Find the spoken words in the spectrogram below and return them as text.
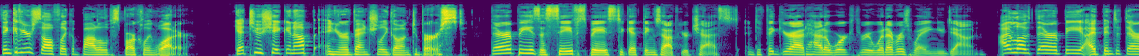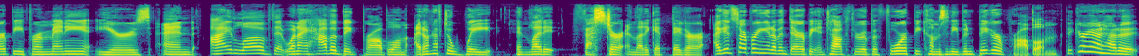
Think of yourself like a bottle of sparkling water. Get too shaken up, and you're eventually going to burst. Therapy is a safe space to get things off your chest and to figure out how to work through whatever's weighing you down. I love therapy. I've been to therapy for many years, and I love that when I have a big problem, I don't have to wait and let it fester and let it get bigger. I can start bringing it up in therapy and talk through it before it becomes an even bigger problem. Figuring out how to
